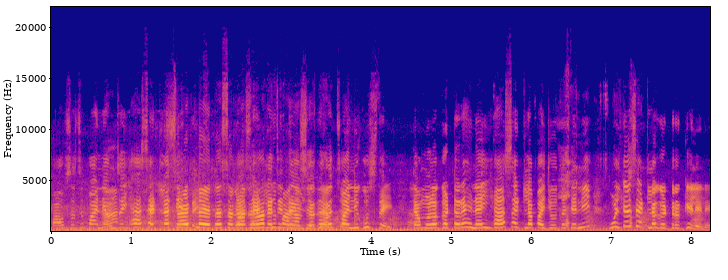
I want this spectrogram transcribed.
पावसाचं पाणी आमचं ह्या साईडला साईडला येतं, सगळं घरातलं पाणी आमच्या घरात. पाणी घुसतंय. त्यामुळं गटर आहे ना ह्या साईडला पाहिजे होतं. त्यांनी उलट्या साईडला गटर केलेले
